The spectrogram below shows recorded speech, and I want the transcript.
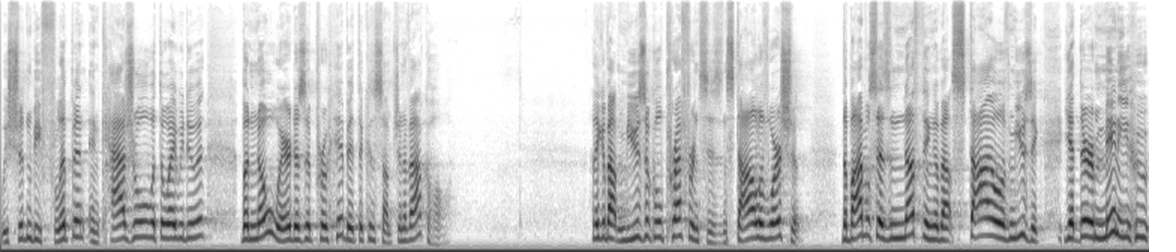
We shouldn't be flippant and casual with the way we do it, but nowhere does it prohibit the consumption of alcohol. I think about musical preferences and style of worship. The Bible says nothing about style of music, yet there are many who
